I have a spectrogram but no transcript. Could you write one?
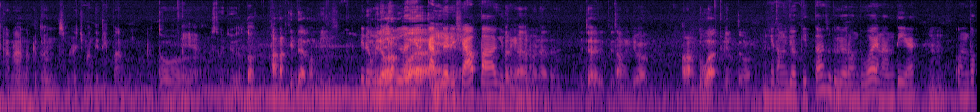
karena anak itu kan sebenarnya cuma titipan Betul. Iya. Setuju. Toh anak tidak memilih. tidak Memilih orang tua. dilahirkan dari Iya. siapa gitu benar, ya benar. Itu itu tanggung jawab orang tua gitu. ya tanggung jawab kita sebagai Hmm. orang tua ya nanti ya Hmm. untuk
